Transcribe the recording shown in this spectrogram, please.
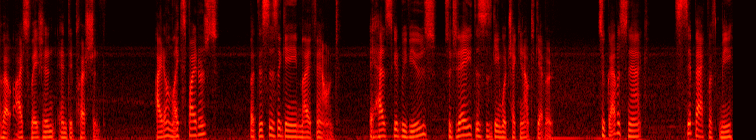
about isolation and depression. I don't like spiders, but this is the game I found. It has good reviews, so today this is the game we're checking out together. So grab a snack, sit back with me.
